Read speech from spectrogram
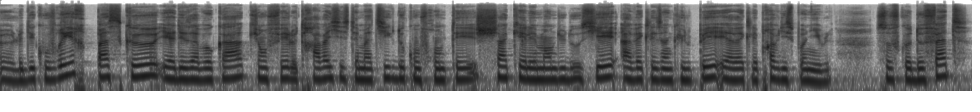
euh, le découvrir parce qu'il y a des avocats qui ont fait le travail systématique de confronter chaque élément du dossier avec les inculpés et avec les preuves disponibles. Sauf que de fait,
